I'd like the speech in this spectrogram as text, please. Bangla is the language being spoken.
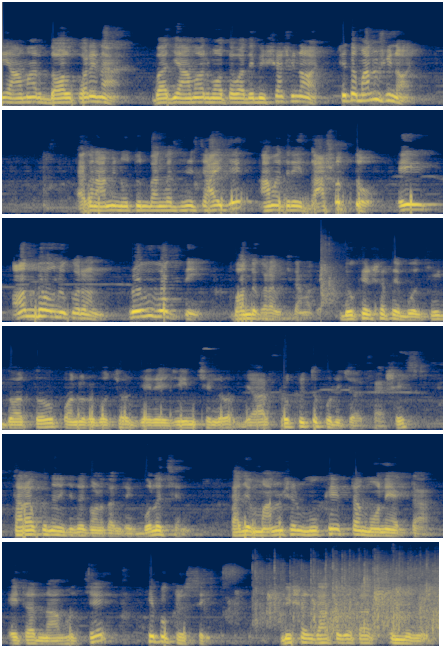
যে আমার দল করে না বা যে আমার মতবাদে বিশ্বাসী নয়, সে তো মানুষই নয়। এখন আমি নতুন বাংলাদেশে চাই যে আমাদের এই দাসত্ব, এই অন্ধ অনুকরণ, প্রভু ভক্তি বন্ধ করা উচিত আমাদের। দুঃখের সাথে বলছি, গত পনেরো বছর যে রেজিম ছিল, যার প্রকৃত পরিচয় ফ্যাসিস্ট তারাও কিন্তু নিজেদের গণতান্ত্রিক বলেছেন। কাজে মানুষের মুখে একটা মনে একটা, এটার নাম হচ্ছে হিপোক্রেসি বিশ্বাসঘাতকতার অন্য রূপ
